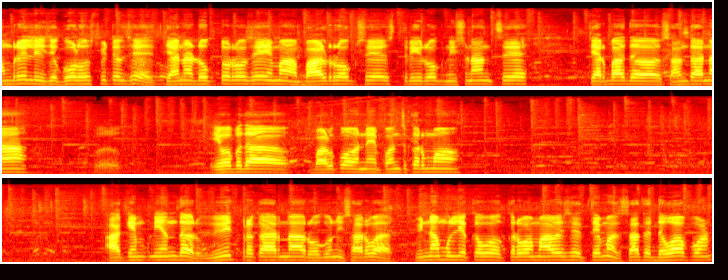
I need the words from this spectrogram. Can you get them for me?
અમરેલી જે ગોળ હોસ્પિટલ છે, ત્યાંના ડૉક્ટરો છે, એમાં બાળરોગ છે સ્ત્રીરોગ નિષ્ણાંત છે, ત્યારબાદ સાંધાના એવા બધા બાળકો અને પંચકર્મ. આ કેમ્પની અંદર વિવિધ પ્રકારના રોગોની સારવાર વિનામૂલ્યે કરવામાં આવે છે, તેમજ સાથે દવા પણ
